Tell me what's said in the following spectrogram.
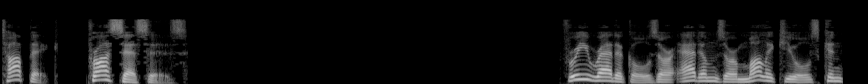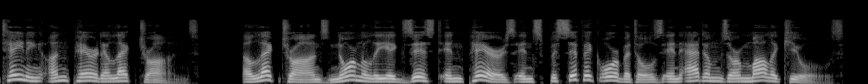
Topic: Processes Free radicals are atoms or molecules containing unpaired electrons. Electrons normally exist in pairs in specific orbitals in atoms or molecules.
